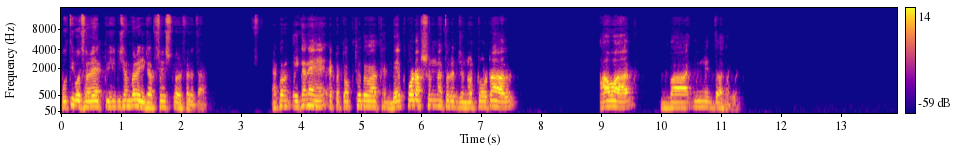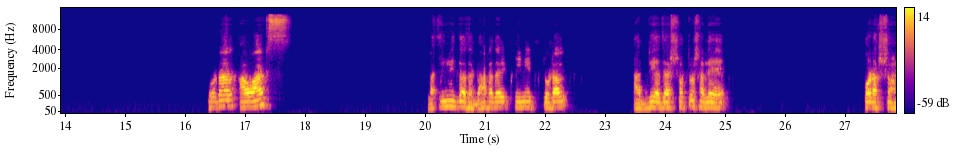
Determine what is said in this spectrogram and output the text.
প্রতি বছরে একত্রিশে ডিসেম্বরে এটা শেষ করে ফেলে তার। এখন এখানে একটা তথ্য দেওয়া থাকবে প্রোডাকশন মেথডের জন্য টোটাল আওয়ার বা ইউনিট দেওয়া থাকবে টোটাল আওয়ার্স বা ইউনিট দেওয়া থাকবে। আট হাজার ইউনিট টোটাল আর দুই হাজার সতেরো সালে প্রোডাকশন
